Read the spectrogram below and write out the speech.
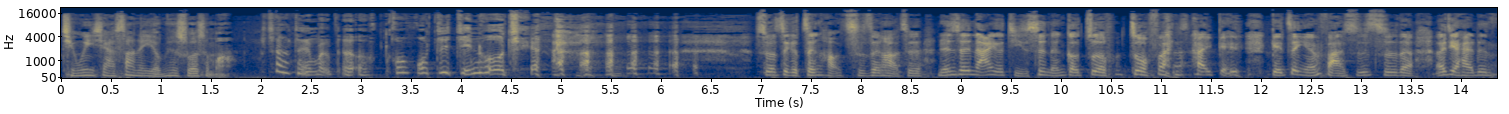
请问一下上人有没有说什么？上人们呃，我我最近好吃，说这个真好吃，真好吃。人生哪有几次能够做 做饭菜给 给证严法师吃的，而且还能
